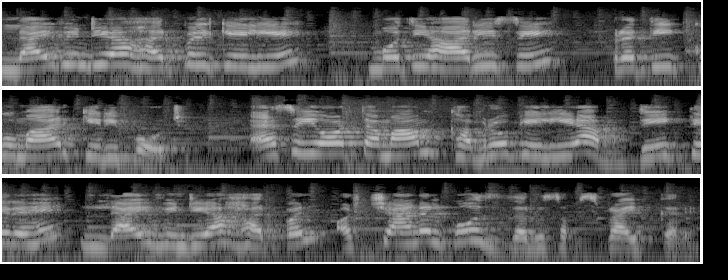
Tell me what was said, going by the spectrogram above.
लाइव इंडिया हर पल के लिए मोतिहारी से प्रतीक कुमार की रिपोर्ट। ऐसे ही और तमाम खबरों के लिए आप देखते रहें लाइव इंडिया हर पल और चैनल को ज़रूर सब्सक्राइब करें।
